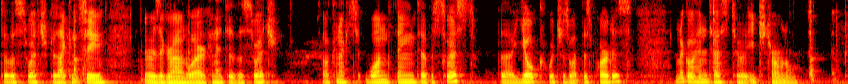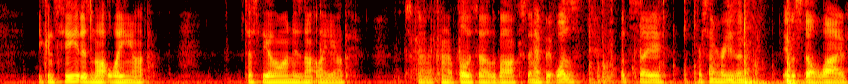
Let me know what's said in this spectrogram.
to the switch because I can see there is a ground wire connected to the switch. So I'll connect one thing to the Swiss, the yoke, which is what this part is. I'm gonna go ahead and test to each terminal. You can see it is not lighting up. Test the other one is not lighting up. Just gonna kind of pull this out of the box. And if it was, let's say, for some reason, it was still alive,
